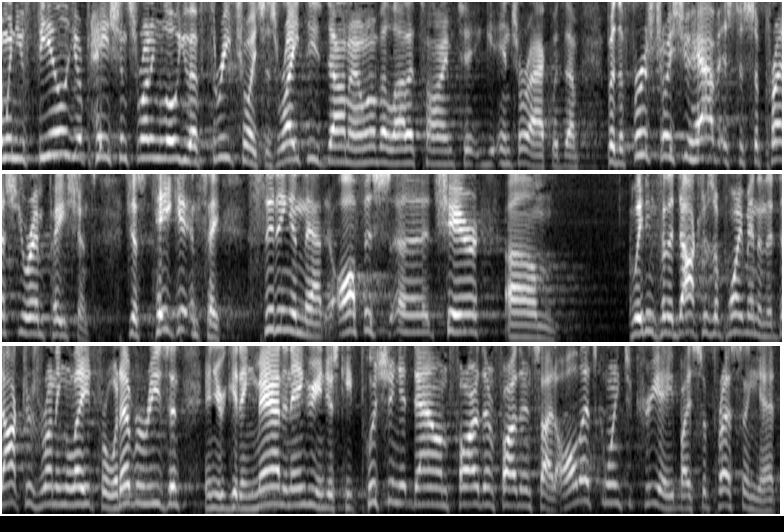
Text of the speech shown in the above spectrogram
And when you feel your patience running low, you have three choices. Write these down. I don't have a lot of time to interact with them. But the first choice you have is to suppress your impatience. Just take it and say, sitting in that office uh, chair, um, waiting for the doctor's appointment, and the doctor's running late for whatever reason, and you're getting mad and angry and just keep pushing it down farther and farther inside. All that's going to create by suppressing it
